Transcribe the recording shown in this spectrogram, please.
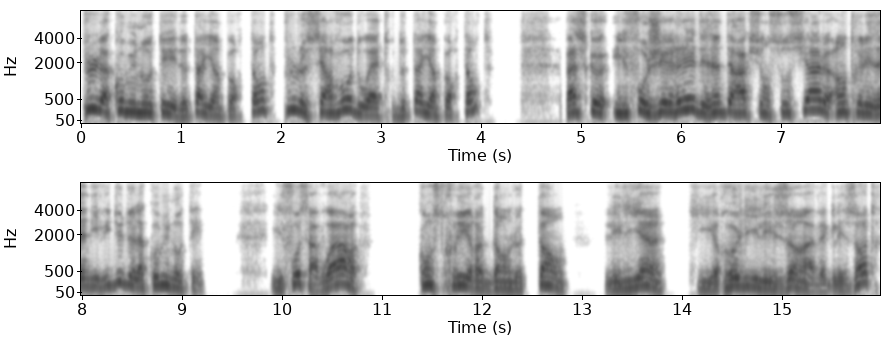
Plus la communauté est de taille importante, plus le cerveau doit être de taille importante, parce qu'il faut gérer des interactions sociales entre les individus de la communauté. Il faut savoir construire dans le temps les liens qui relient les uns avec les autres.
